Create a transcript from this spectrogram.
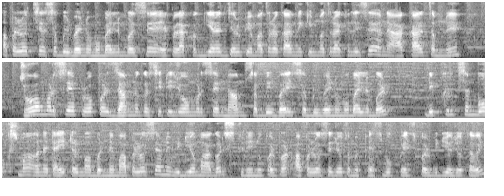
આપેલો છે. સબ્બીરભાઈનો મોબાઈલ નંબર છે. એક લાખ અગિયાર હજાર રૂપિયા માત્ર કારની કિંમત રાખેલી છે અને આ કાર તમને જોવા મળશે પ્રોપર જામનગર સિટી જોવા મળશે નામ સબ્બીરભાઈ સબ્બીરભાઈનો મોબાઈલ નંબર ડિસ્ક્રિપ્શન બોક્સમાં અને ટાઇટલમાં બંનેમાં આપેલો છે અને વિડીયોમાં આગળ સ્ક્રીન ઉપર પણ આપેલો છે. જો તમે ફેસબુક પેજ પર વીડિયો જોતા હોય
